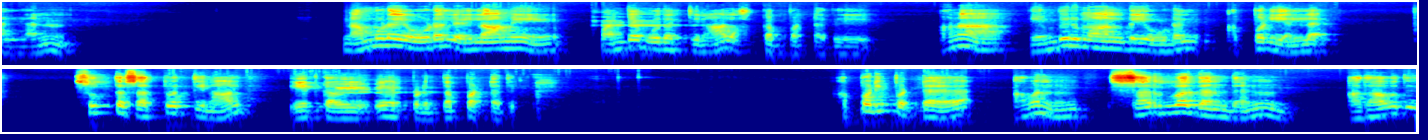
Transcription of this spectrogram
அல்லன். நம்முடைய உடல் எல்லாமே பஞ்சபூதத்தினால் ஆக்கப்பட்டது. ஆனா எம்பெருமானுடைய உடல் அப்படி அல்ல. சுத்த சத்துவத்தினால் ஏற்கவே ஏற்படுத்தப்பட்டது. அப்படிப்பட்ட அவன் சர்வகந்தன் அதாவது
